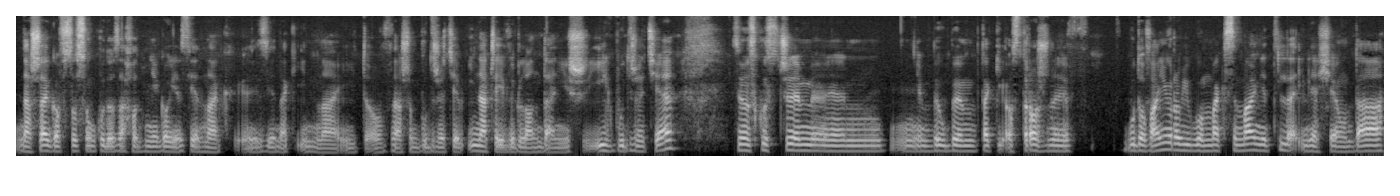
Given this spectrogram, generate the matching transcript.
naszego w stosunku do zachodniego jest jednak, jest jednak inna i to w naszym budżecie inaczej wygląda niż ich budżecie. W związku z czym byłbym taki ostrożny w budowaniu, robiłbym maksymalnie tyle, ile się da,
